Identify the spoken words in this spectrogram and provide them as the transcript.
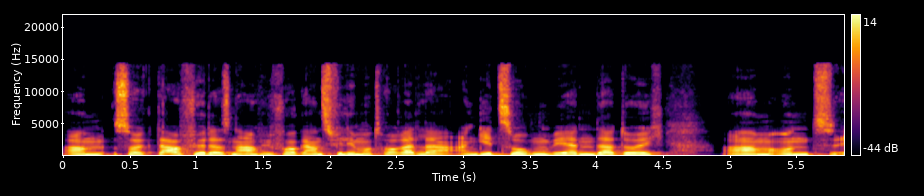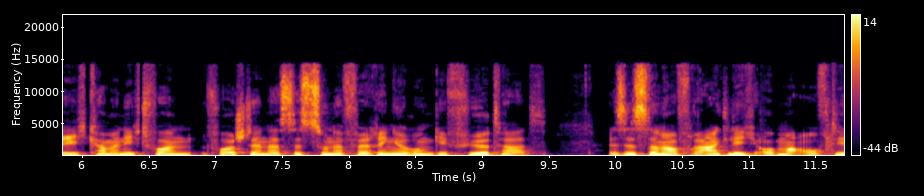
Ähm, sorgt dafür, dass nach wie vor ganz viele Motorradler angezogen werden dadurch. Ähm, und ich kann mir nicht vor vorstellen, dass das zu einer Verringerung geführt hat. Es ist dann auch fraglich, ob man auf die,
